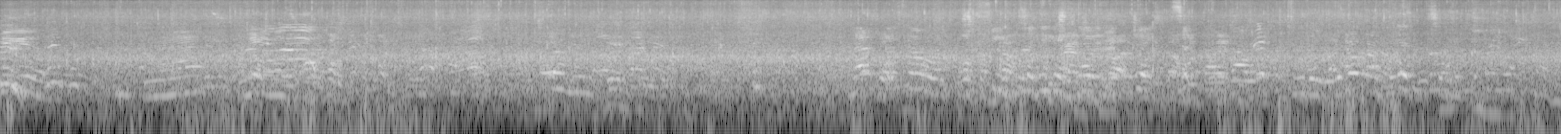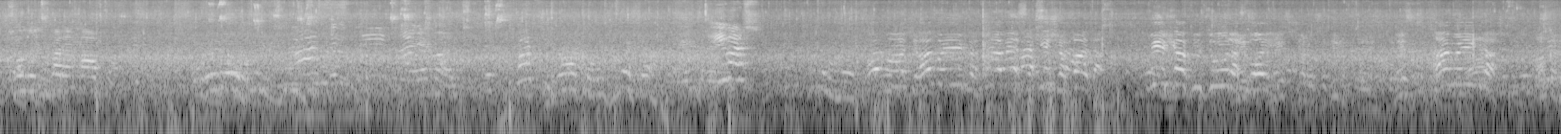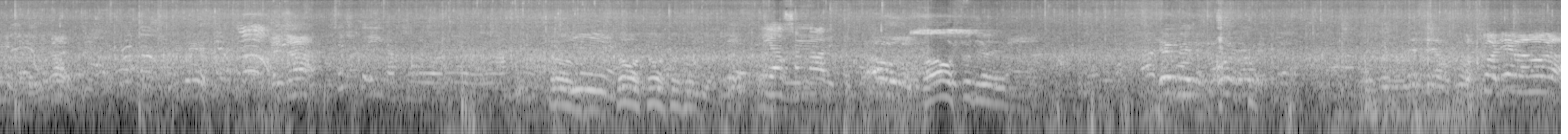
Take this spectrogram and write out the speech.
Vamos para a mapa. Quatro notas, vai Vidi kako izura stoji! Ajmo igra To, to, to, to, to. Ja sam navik. Studija je. Otko, lijeva noga!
